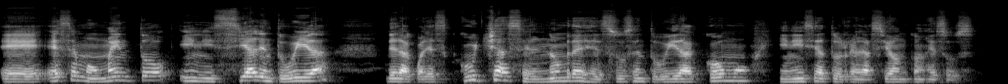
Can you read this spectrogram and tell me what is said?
ese momento inicial en tu vida, de la cual escuchas el nombre de Jesús en tu vida, cómo inicia tu relación con Jesús.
